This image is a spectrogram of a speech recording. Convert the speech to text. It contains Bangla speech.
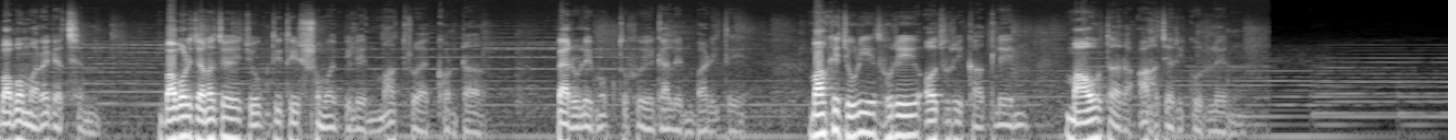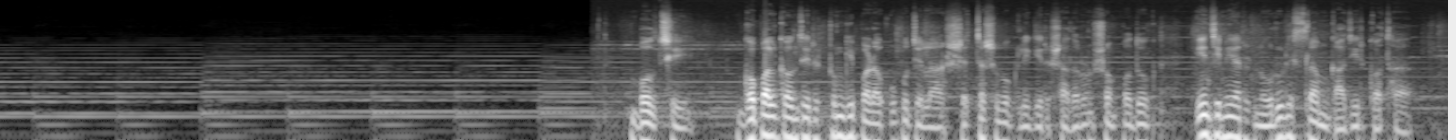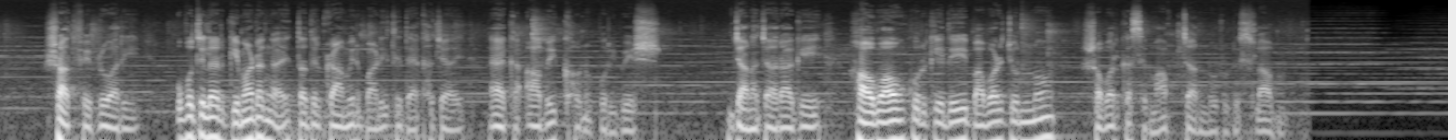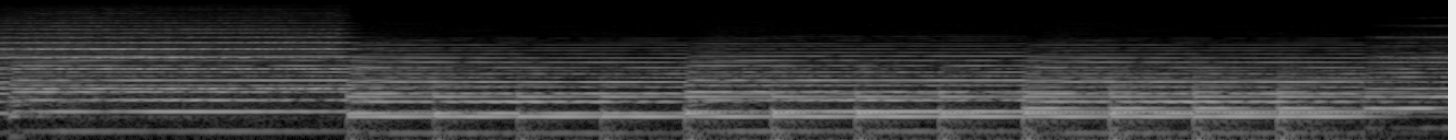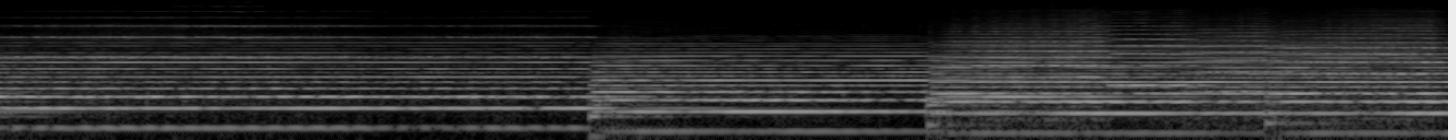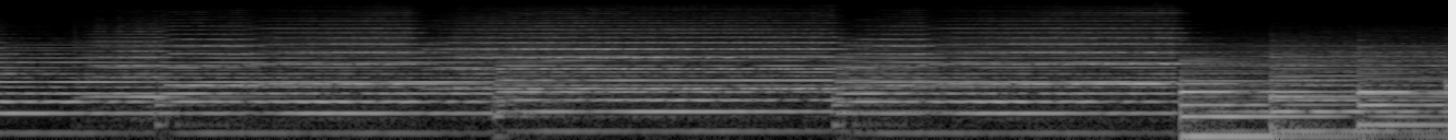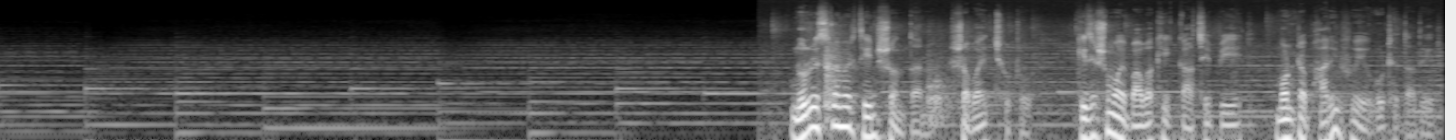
বাবা মারা গেছেন। বাবার জানাজায় যোগ দিতে সময় পেলেন মাত্র এক ঘণ্টা। প্যারোলে মুক্ত হয়ে গেলেন বাড়িতে। মাকে জড়িয়ে ধরে অঝরে কাঁদলেন, মাও তার আহাজারি করলেন। বলছি, গোপালগঞ্জের টুঙ্গিপাড়া উপজেলা স্বেচ্ছাসেবক লীগের সাধারণ সম্পাদক ইঞ্জিনিয়ার নুরুল ইসলাম গাজীর কথা। সাত ফেব্রুয়ারি উপজেলার গেমাডাঙ্গায় তাদের গ্রামের বাড়িতে দেখা যায় এক আবেগঘন পরিবেশ। জানা যার আগে হাওমাও করে কেঁদে বাবার জন্য সবার কাছে মাপ চান নুরুল ইসলাম। নুরুল ইসলামের তিন সন্তান, সবাই ছোট। কিছু সময় বাবাকে কাছে পেয়ে মনটা ভারী হয়ে ওঠে তাদের।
